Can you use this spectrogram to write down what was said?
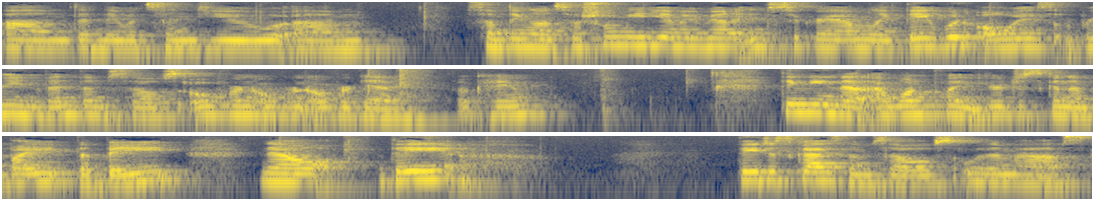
um, then they would send you um, something on social media, maybe on Instagram. Like they would always reinvent themselves over and over and over again, okay? Thinking that at one point you're just gonna bite the bait. Now they, they disguise themselves with a mask.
